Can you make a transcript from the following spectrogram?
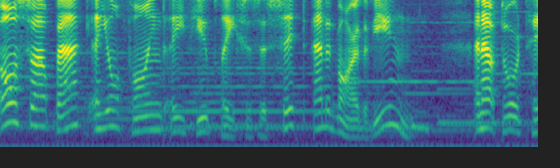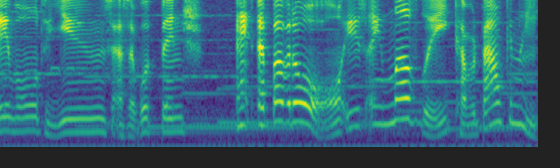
Also out back, uh, you'll find a few places to sit and admire the view an outdoor table to use as a workbench, and above it all is a lovely covered balcony,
